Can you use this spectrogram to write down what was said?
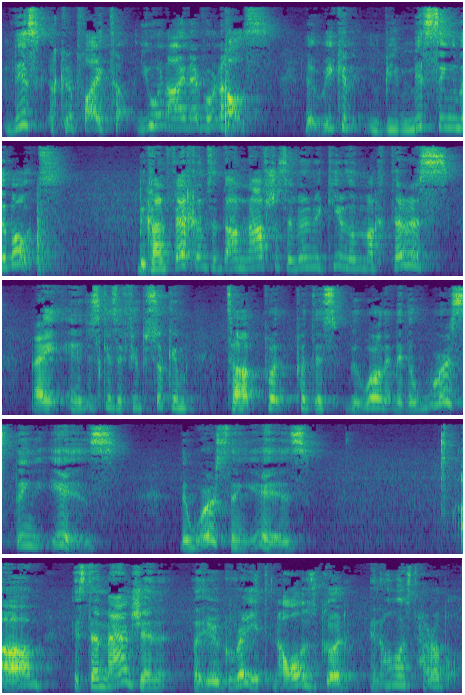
this could apply to you and I and everyone else, that we can be missing the boats. Right? And it just gives a few psukim to put, put this the world that the worst thing is, the worst thing is, um, is to imagine that you're great and all is good and all is terrible.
